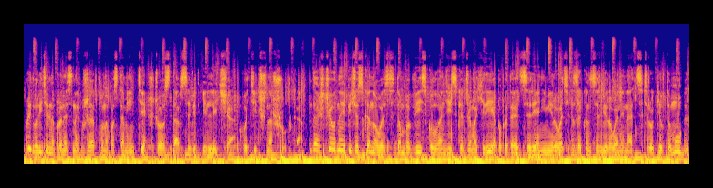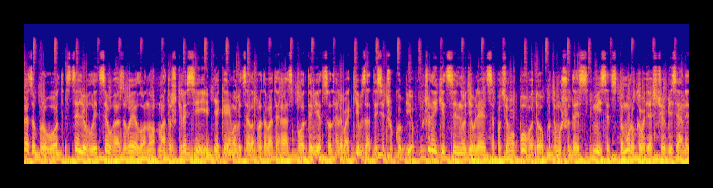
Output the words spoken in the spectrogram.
предварительно принесених в жертву на постаменті, що остався від Ілліча. Готічна шутка. Да, ще одна епічна новость. Домбабвійсько-лугандійська Джамахірія попитається реанімірувати законсервірований 15 років тому газопровод з целью влиться в газове лоно матушки Росії, яка їм обіцяла продавати газ по 900 гриваків за тисячу кубів. Вчений кіт сильно удивляється по цьому поводу, тому що десь місяць тому руководящі обізяни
